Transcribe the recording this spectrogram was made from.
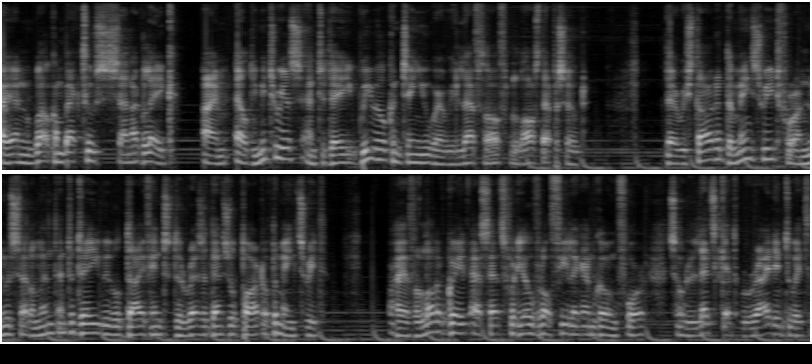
and welcome back to Sannac Lake. I'm El Dimitrius and today we will continue where we left off last episode. There we started the main street for our new settlement and today we will dive into the residential part of the main street. I have a lot of great assets for the overall feeling I'm going for, so let's get right into it.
